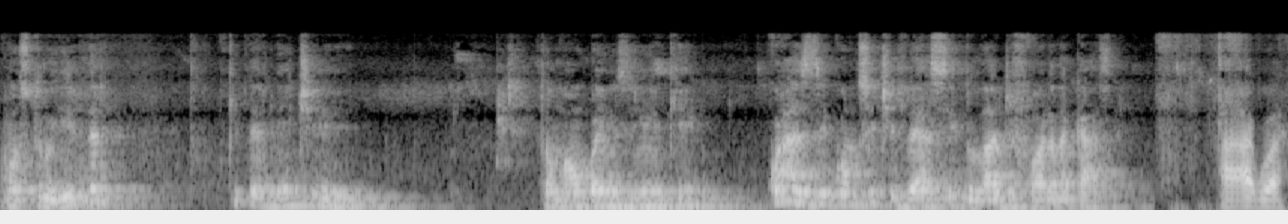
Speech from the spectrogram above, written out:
construída que permite tomar um banhozinho aqui, quase como se tivesse do lado de fora da casa. A água,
